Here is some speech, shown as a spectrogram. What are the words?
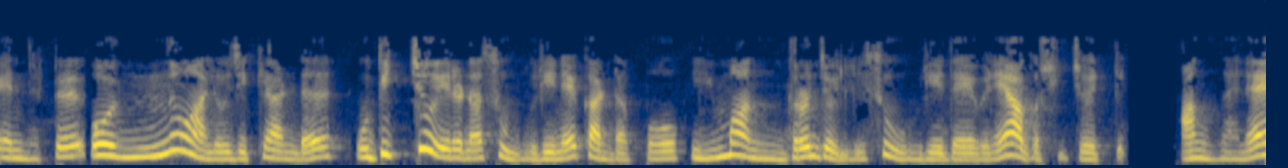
എന്നിട്ട് ഒന്നും ആലോചിക്കാണ്ട് ഉദിച്ചുയരണ സൂര്യനെ കണ്ടപ്പോ ഈ മന്ത്രം ചൊല്ലി സൂര്യദേവനെ ആകർഷിച്ചു എത്തി അങ്ങനെ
